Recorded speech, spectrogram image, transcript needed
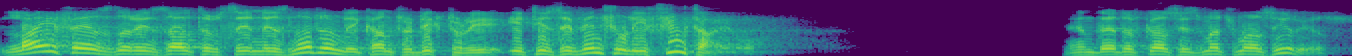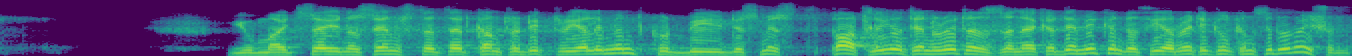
Life as the result of sin is not only contradictory, it is eventually futile. And that, of course, is much more serious. You might say, in a sense, that that contradictory element could be dismissed partly, at any rate, as an academic and a theoretical consideration.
